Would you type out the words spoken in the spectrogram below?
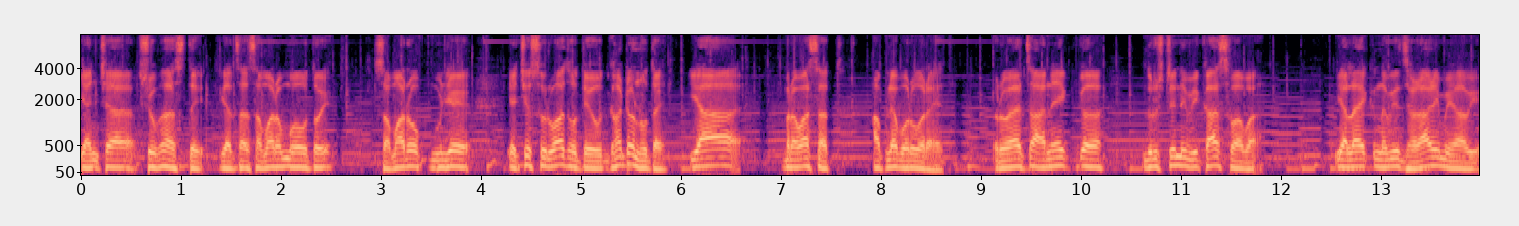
यांच्या शुभ हस्ते याचा समारंभ होतोय. समारोप म्हणजे याची सुरुवात होते उद्घाटन होत आहे या प्रवासात आपल्याबरोबर आहेत. रोयाचा अनेक दृष्टीने विकास व्हावा याला एक नवी झळाळी मिळावी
